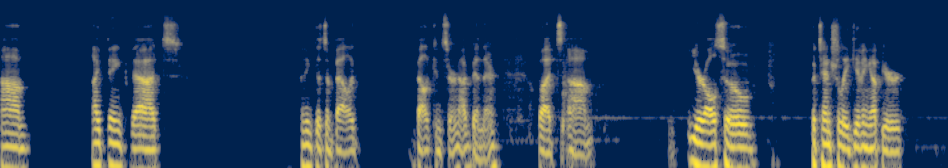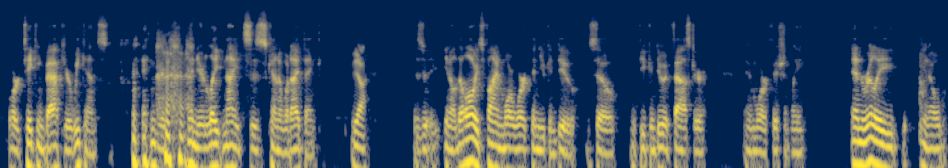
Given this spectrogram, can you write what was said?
Um, i think that i think that's a valid valid concern. I've been there. But um, you're also potentially giving up your or taking back your weekends and, your, and your late nights is kind of what I think. Yeah. Is you know, they'll always find more work than you can do. So if you can do it faster and more efficiently and really, you know,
